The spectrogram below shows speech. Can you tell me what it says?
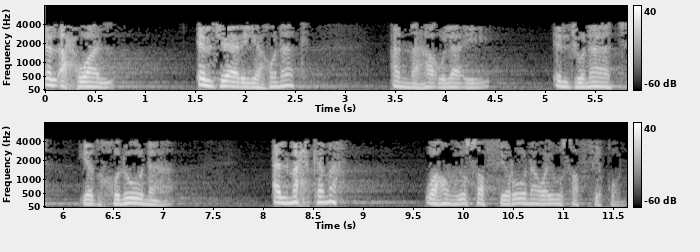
الأحوال الجارية هناك أن هؤلاء الجنات يدخلون المحكمة وهم يصفرون ويصفقون.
